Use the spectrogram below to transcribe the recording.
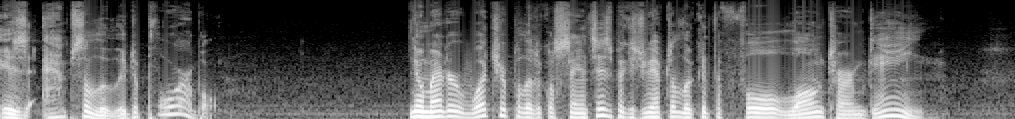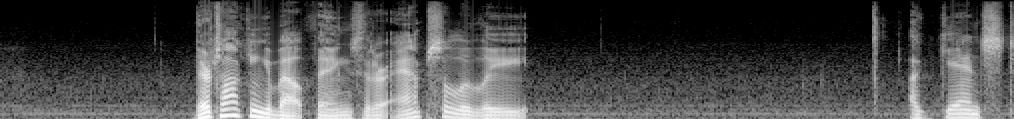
is absolutely deplorable. No matter what your political stance is, because you have to look at the full long term game. They're talking about things that are absolutely against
